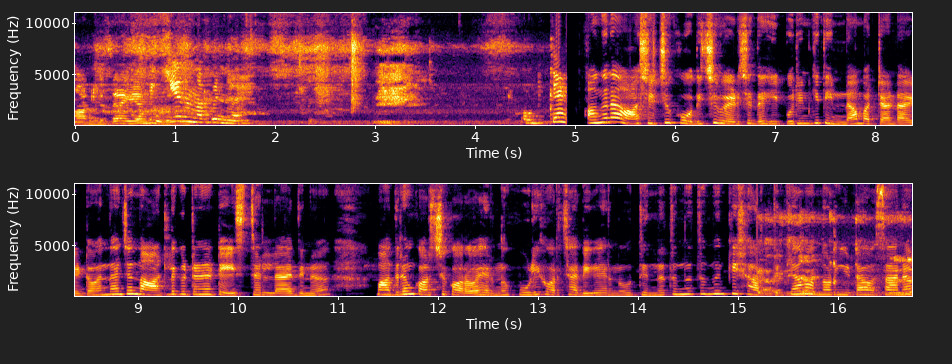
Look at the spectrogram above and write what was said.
നാട്ടിലത്തെ ഞാൻ കൂടുതൽ അങ്ങനെ ആശിച്ചു കൊതിച്ച് മേടിച്ച് ദഹിപ്പൂരി എനിക്ക് തിന്നാൻ പറ്റാണ്ടായിട്ടോ. എന്താ വെച്ചാൽ നാട്ടിൽ കിട്ടുന്ന ടേസ്റ്റ് അല്ല ഇതിന്. മധുരം കുറച്ച് കുറവായിരുന്നു. പുളി കുറച്ച് അധികമായിരുന്നു. തിന്ന് തിന്ന് തിന്ന് എനിക്ക് ഛർദ്ദിക്കാൻ വന്നു തുടങ്ങിയിട്ട് അവസാനം.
